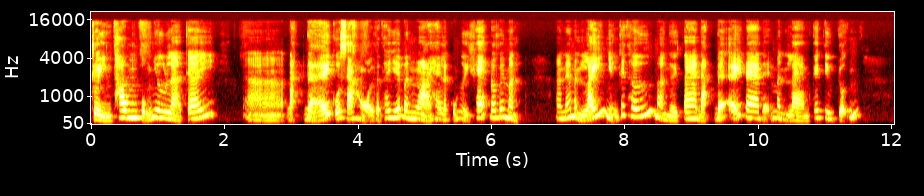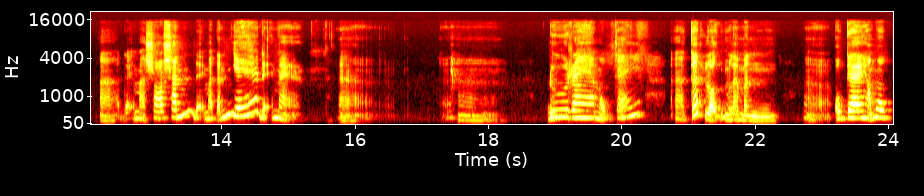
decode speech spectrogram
truyền thông cũng như là cái à, đặc để của xã hội và thế giới bên ngoài hay là của người khác đối với mình. À, nếu mình lấy những cái thứ mà người ta đặt để ra để mình làm cái tiêu chuẩn à, để mà so sánh để mà đánh giá để mà à, à, đưa ra một cái à, kết luận là mình à, ok không ok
